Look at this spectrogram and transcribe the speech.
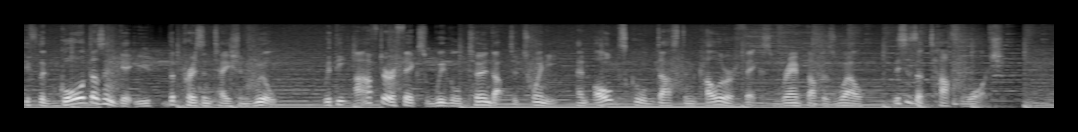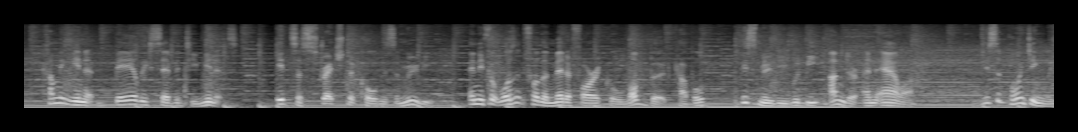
If the gore doesn't get you, the presentation will. With the After Effects wiggle turned up to 20 and old school dust and colour effects ramped up as well, this is a tough watch. Coming in at barely 70 minutes, it's a stretch to call this a movie, and if it wasn't for the metaphorical lovebird couple, this movie would be under an hour. Disappointingly,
